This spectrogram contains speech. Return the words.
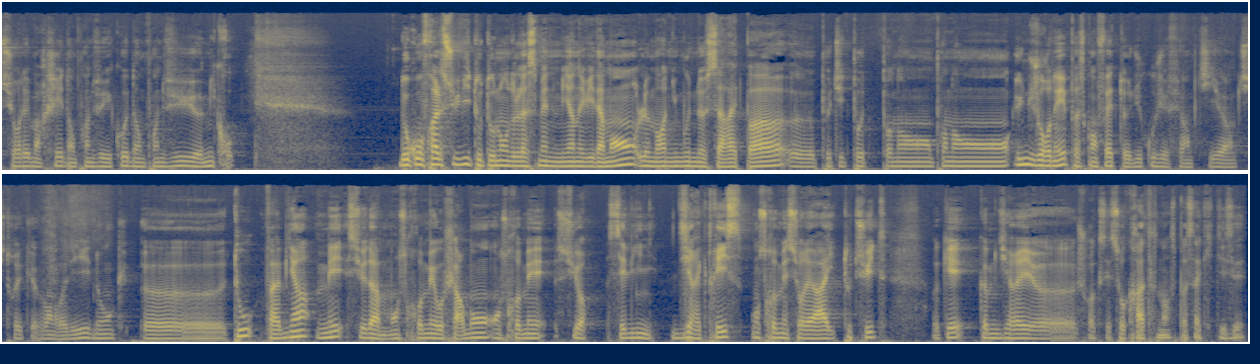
sur les marchés d'un point de vue éco, d'un point de vue micro. Donc on fera le suivi tout au long de la semaine, bien évidemment. Le morning mood ne s'arrête pas. Euh, petite pause pendant, une journée, parce qu'en fait, du coup, j'ai fait un petit, truc vendredi. Donc euh, tout va bien, messieurs, dames. On se remet au charbon, on se remet sur ces lignes directrices, on se remet sur les rails tout de suite. Ok, comme dirait, euh, je crois que c'est Socrate, non, c'est pas ça qu'il disait.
